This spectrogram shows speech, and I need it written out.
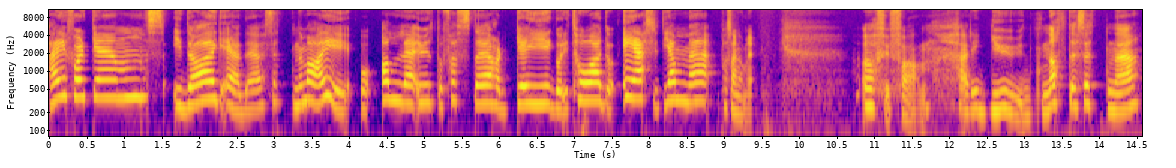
Hei, folkens! I dag er det 17. mai, og alle er ute og faster, har det gøy, går i tog, og jeg sitter hjemme på senga mi. Å, fy faen. Herregud. Natt til 17.,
